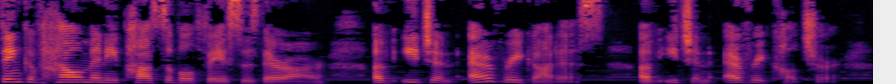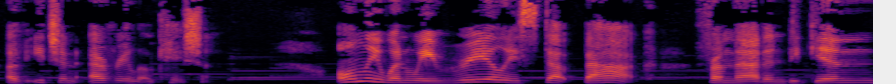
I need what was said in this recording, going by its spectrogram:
Think of how many possible faces there are of each and every goddess, of each and every culture, of each and every location. Only when we really step back from that and begin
